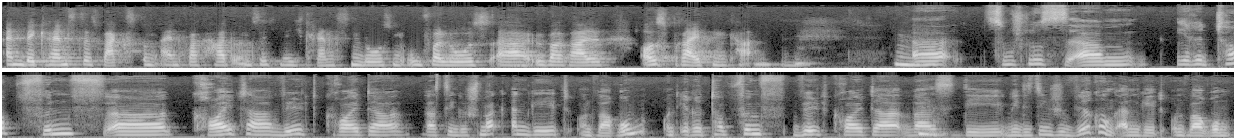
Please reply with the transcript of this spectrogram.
ein begrenztes Wachstum einfach hat und sich nicht grenzenlos und uferlos äh, überall ausbreiten kann. Mhm. Mhm. Äh, zum Schluss ähm, Ihre Top 5 äh, Kräuter, Wildkräuter, was den Geschmack angeht und warum? Und Ihre Top 5 Wildkräuter, was mhm. die medizinische Wirkung angeht und warum?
